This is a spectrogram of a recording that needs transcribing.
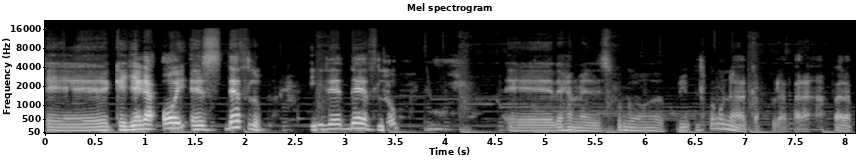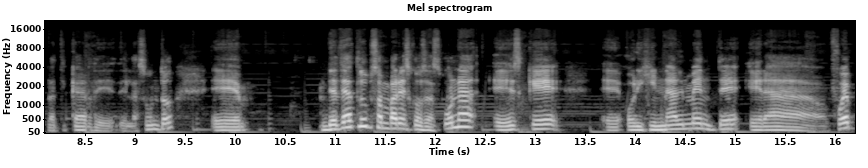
que llega hoy es Deathloop. Y de Deathloop, déjenme, les pongo, una captura para, platicar del asunto. de Deathloop son varias cosas. Una es que originalmente era, fue,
